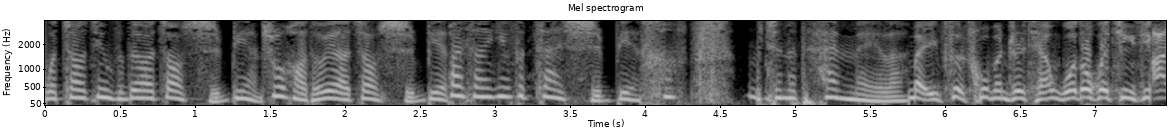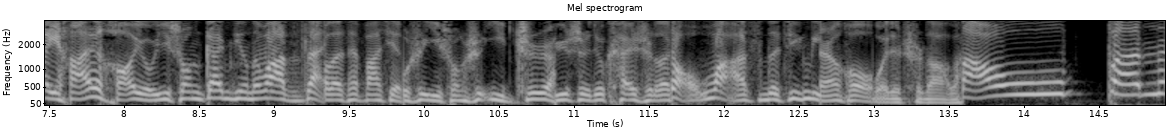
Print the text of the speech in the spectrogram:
我照镜子都要照十遍，梳好头也要照十遍，换上衣服再十遍，真的太美了。每次出门之前，我都会庆幸，哎呀，还好有一双干净的袜子在。后来才发现不是一双，是一只，于是就开始了找袜子的经历，然后我就迟到了。老板呢？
